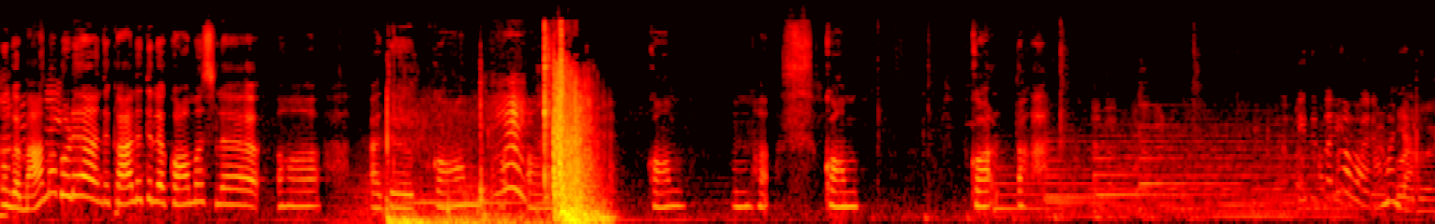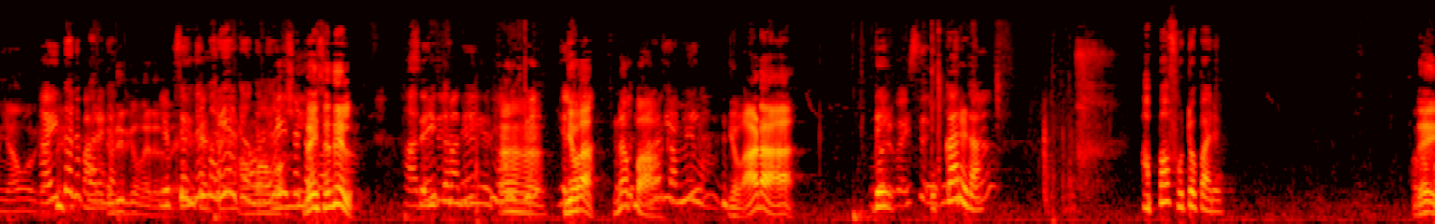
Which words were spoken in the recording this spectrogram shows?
உங்க மாமா கூட அந்த காலத்துல காமர்ஸ்ல அது காம் காம் காம் செந்தில் இங்க வா. என்னப்பா? இங்க வாடா. டேய் உட்காருடா. அப்பா போட்டோ பாரு. டேய்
